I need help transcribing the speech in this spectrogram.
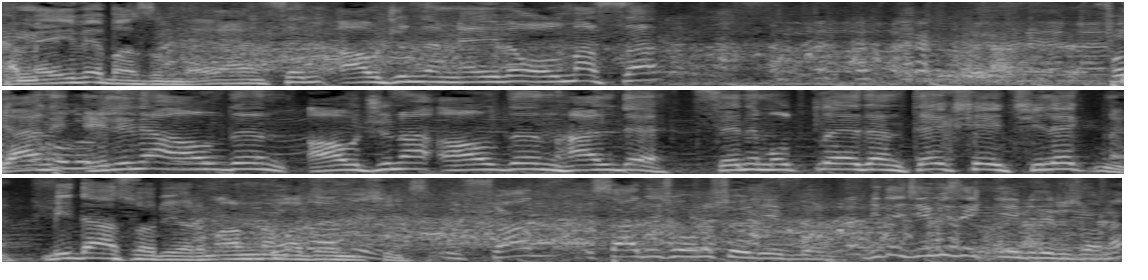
Ha meyve bazında. Yani senin avucunda meyve olmazsa yani olur. eline aldığın, avucuna aldığın halde seni mutlu eden tek şey çilek mi? Bir daha soruyorum Yok anlamadığım abi, için. Şu an sadece onu söyleyebiliyorum. Bir de ceviz ekleyebiliriz ona.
